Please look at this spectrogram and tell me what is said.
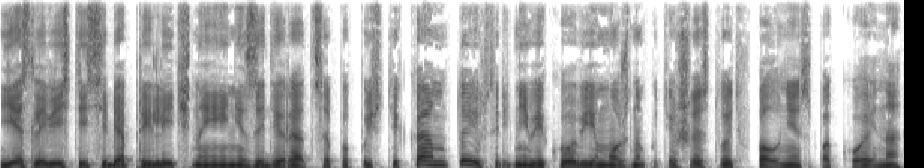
Если вести себя прилично и не задираться по пустякам, то и в Средневековье можно путешествовать вполне спокойно,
